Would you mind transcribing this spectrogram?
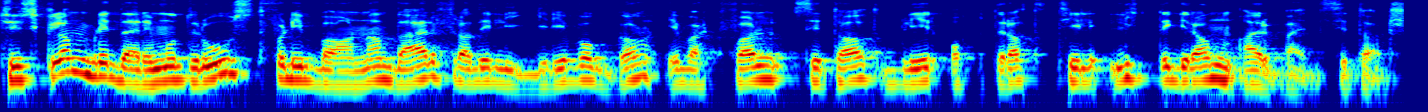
Tyskland blir derimot rost fordi barna der fra de ligger i vogga, i hvert fall citat, blir oppdratt til lite grann arbeid. Citat.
